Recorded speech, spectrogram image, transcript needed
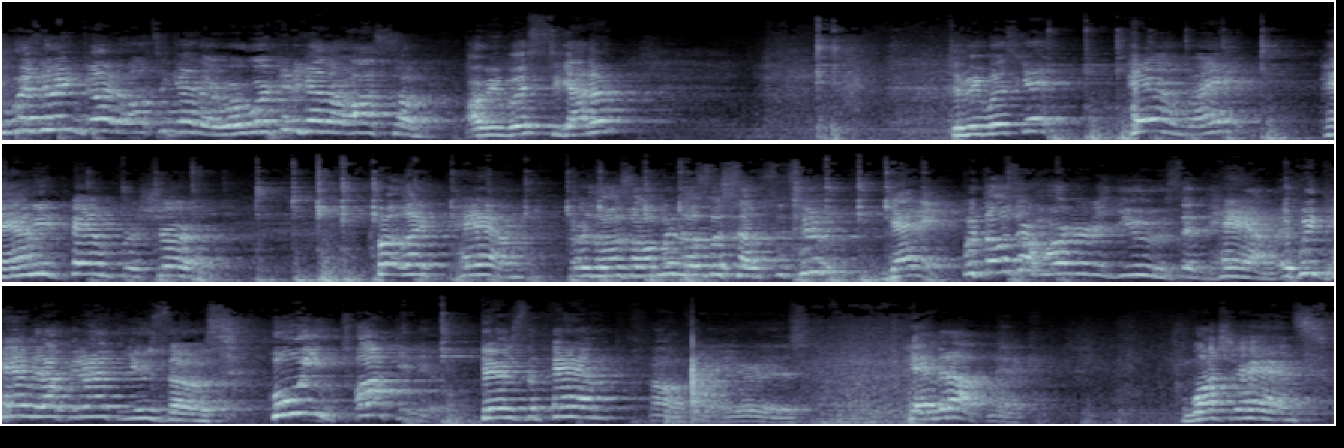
We're doing good all together. We're working together awesome. Are we whisked together? Did we whisk it? Pam, right? Pam? We need Pam for sure. But like Pam, are those only those the substitute? Get it. But those are harder to use than Pam. If we Pam it up, we don't have to use those. Who are you talking to? There's the Pam. Oh, okay, here it is. Pam it up, Nick. Wash your hands.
